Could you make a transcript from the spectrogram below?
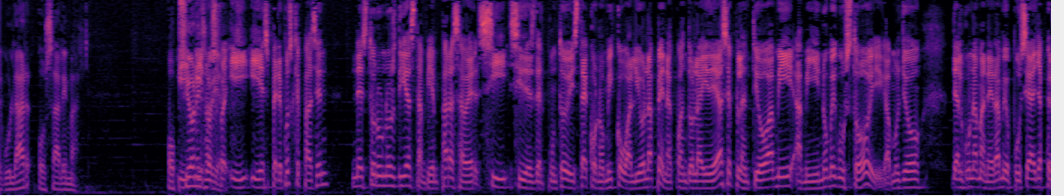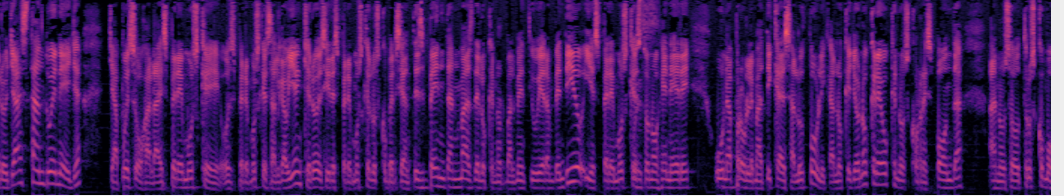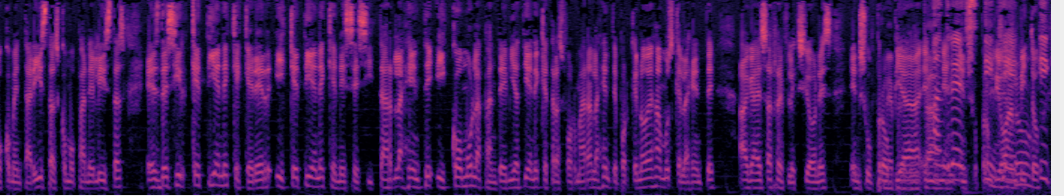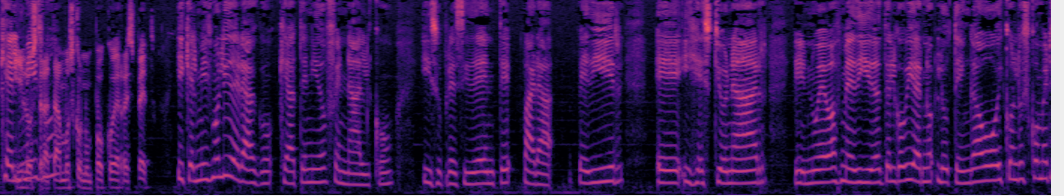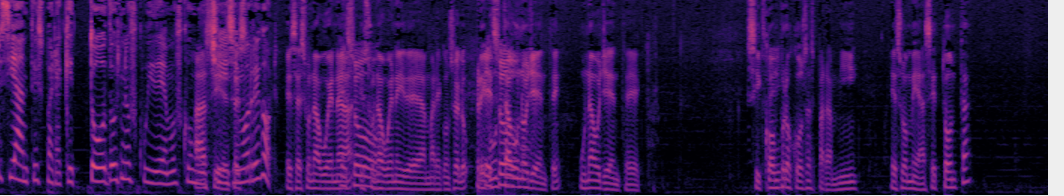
regular o sale mal. Opciones y, y, esperemos que pasen Néstor, unos días también para saber si, si desde el punto de vista económico valió la pena. Cuando la idea se planteó a mí, a mí no me gustó y digamos yo de alguna manera me opuse a ella, pero ya estando en ella, ya pues ojalá esperemos que, o esperemos que salga bien. Quiero decir, esperemos que los comerciantes vendan más de lo que normalmente hubieran vendido y esperemos que esto pues no genere una problemática de salud pública. Lo que yo no creo que nos corresponda a nosotros como comentaristas, como panelistas, es decir qué tiene que querer y qué tiene que necesitar la gente y cómo la pandemia tiene que transformar a la gente. ¿Por qué no dejamos que la gente haga esas reflexiones en su propia, en, su propio ámbito y, los tratamos con un poco de respeto. Y que el mismo liderazgo que ha tenido FENALCO y su presidente para pedir eh, y gestionar eh, nuevas medidas del gobierno lo tenga hoy con los comerciantes para que todos nos cuidemos con muchísimo rigor. Esa es una buena, es una buena idea, María Consuelo. Pregunta un oyente, una oyente, Héctor. Si compro cosas para mí, ¿eso me hace tonta?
